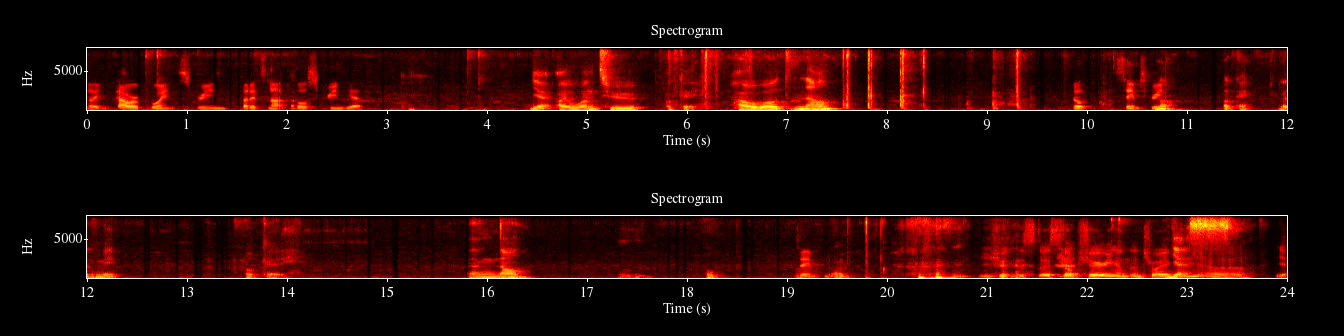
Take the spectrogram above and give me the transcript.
like PowerPoint screen, but it's not full screen yet. Yeah, I want to, okay. How about now? Nope, same screen. No? Okay, let me, okay. And now? Oh. Same. You should just, uh, stop sharing and, and try again. Yes. Uh, yeah.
